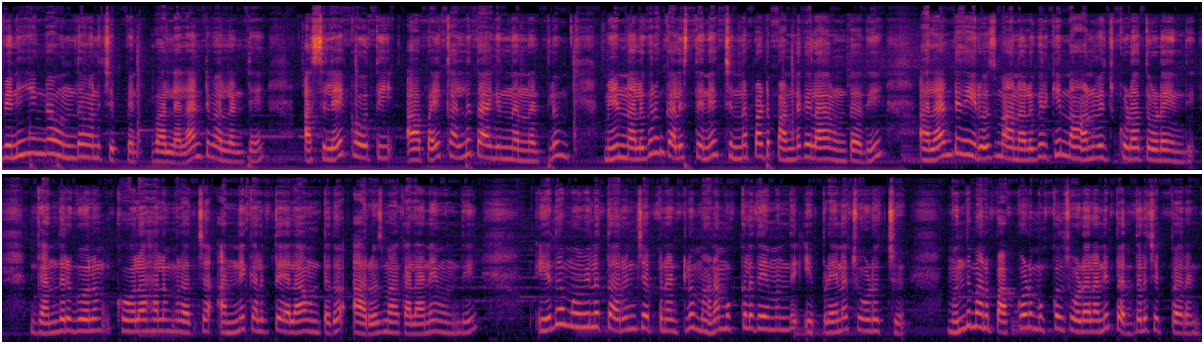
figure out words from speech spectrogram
వినయంగా ఉందామని చెప్పాను. వాళ్ళు ఎలాంటి వాళ్ళంటే అసలే కోతి ఆపై కళ్ళు తాగిందన్నట్లు మేము నలుగురం కలిస్తేనే చిన్నపాటి పండగ ఇలా ఉంటుంది. అలాంటిది ఈరోజు మా నలుగురికి నాన్ వెజ్ కూడా తోడైంది. గందరగోళం కోలాహలం రచ్చ అన్నీ కలిపితే ఎలా ఉంటుందో ఆ రోజు మాకు అలానే ఉంది. ఏదో మూవీలో తరుణ్ చెప్పినట్లు మన ముక్కలదేముంది? ఎప్పుడైనా చూడొచ్చు. ముందు మన పక్కోడు ముక్కలు చూడాలని పెద్దలు చెప్పారంట.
